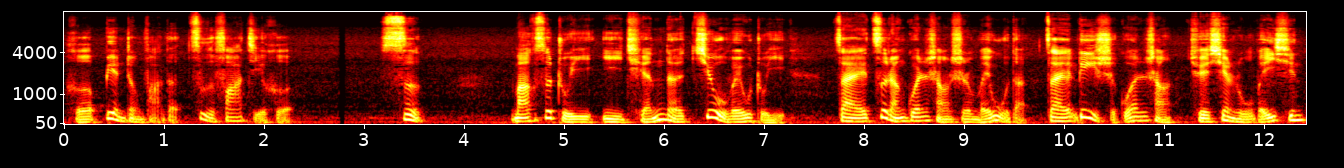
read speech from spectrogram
和辩证法的自发结合。四。马克思主义以前的旧唯物主义，在自然观上是唯物的，在历史观上却陷入唯心，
